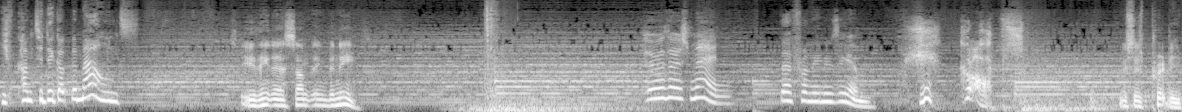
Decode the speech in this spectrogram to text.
You've come to dig up the mounds. So you think there's something beneath? Who are those men? They're from the museum. Ye Gods! Mrs. Pretty,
